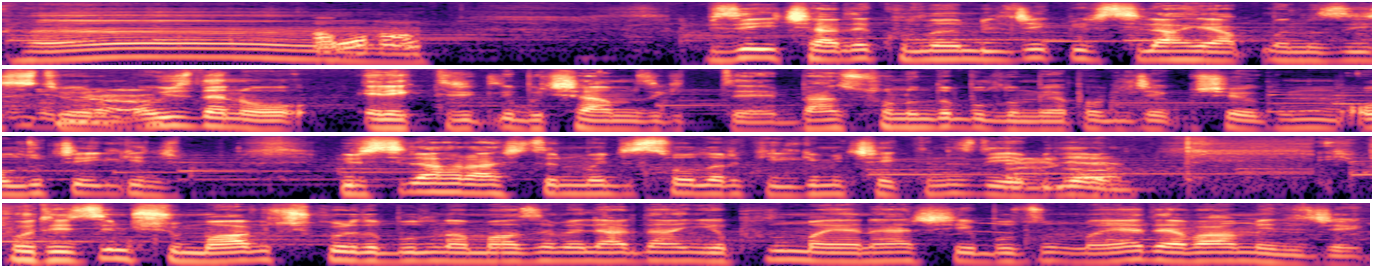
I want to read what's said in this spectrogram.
Ha. Bize içeride kullanabilecek bir silah yapmanızı istiyorum. O yüzden o elektrikli bıçağımız gitti. Ben sonunda buldum. Yapabilecek bir şey yok. Hmm, oldukça ilginç. Bir silah araştırmacısı olarak ilgimi çektiniz diyebilirim. Hipotezim şu mavi çukurda bulunan malzemelerden yapılmayan her şey bozulmaya devam edecek.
